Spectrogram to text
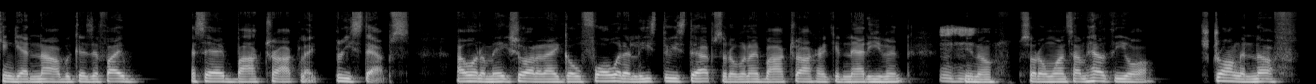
can get now. Because if I, let's say I backtrack like three steps, I want to make sure that I go forward at least three steps so that when I backtrack, I can net even, Mhm. you know, so that once I'm healthy or strong enough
